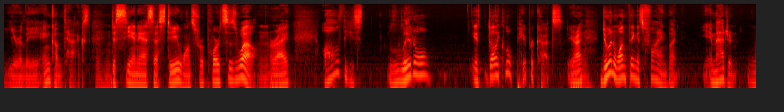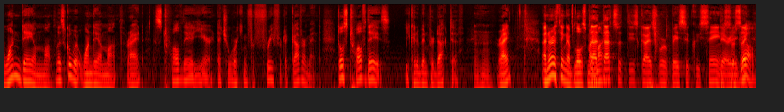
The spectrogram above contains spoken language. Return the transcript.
yearly income tax. Mhm. The CNESST wants reports as well, Mhm. right? All these little, it, they're like little paper cuts, right? Mhm. Doing one thing is fine, but imagine one day a month. Let's go with one day a month, right? It's 12 day a year that you're working for free for the government. Those 12 days, you could have been productive, Mhm. right? Another thing that blows my That, mind. that's what these guys were basically saying. There so you it's like- go.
